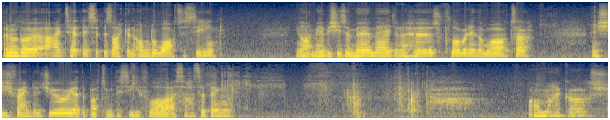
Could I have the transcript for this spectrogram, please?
Another, I take this as like an underwater scene. You know, like maybe she's a mermaid and hers flowing in the water. And she's found her jewellery at the bottom of the seafloor, that sort of thing. Oh my gosh.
